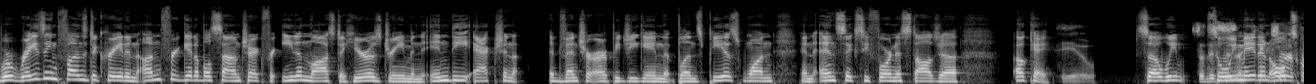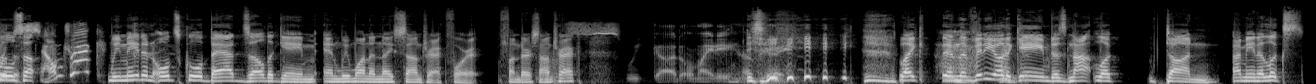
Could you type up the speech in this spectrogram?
We're raising funds to create an unforgettable soundtrack for Eden Lost: A Hero's Dream, an indie action adventure RPG game that blends PS1 and N64 nostalgia. Okay, Ew. So we So so, we made an old school Zel- soundtrack. we made an old school bad Zelda game, and we want a nice soundtrack for it. Fund our soundtrack. Sweet God Almighty. Okay. like in the video of the game does not look done. I mean, it looks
